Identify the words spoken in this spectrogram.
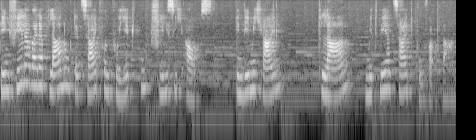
Den Fehler bei der Planung der Zeit von Projekten schließe ich aus indem ich ein Plan mit mehr Zeitpuffer plane.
